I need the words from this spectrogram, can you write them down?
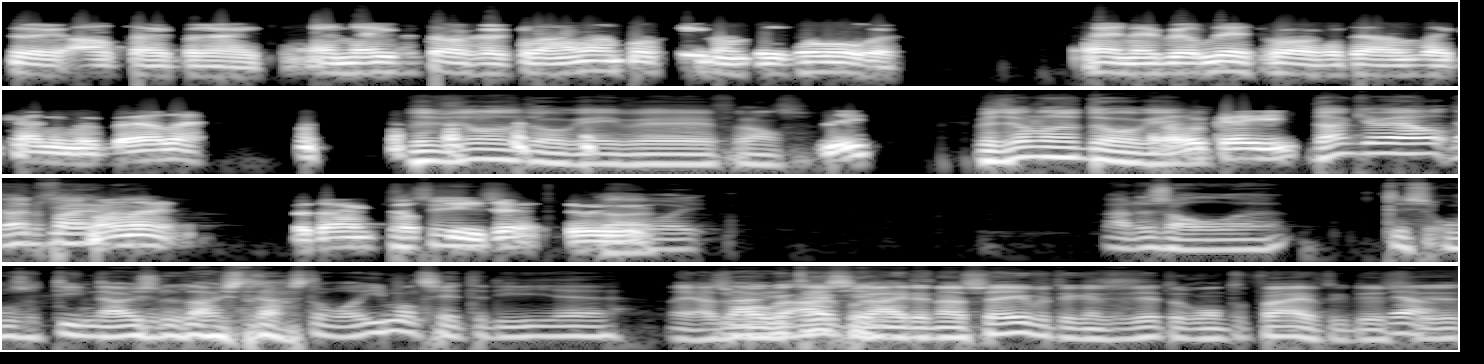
Nee, altijd bereid. En even toch reclame, mocht iemand dit horen. En hij wil lid worden, dan kan hij me bellen. We zullen het doorgeven, Frans. Wie? We zullen het doorgeven. Oké. Okay. Dankjewel. Dank en fijn Mannen, bedankt. Tot ziens. Doei. Doei. Nou, dat is al tussen onze tienduizenden luisteraars toch wel iemand zitten die. Uh, nou ja, ze mogen uitbreiden naar 70 en ze zitten rond de 50. Dus ja. uh,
